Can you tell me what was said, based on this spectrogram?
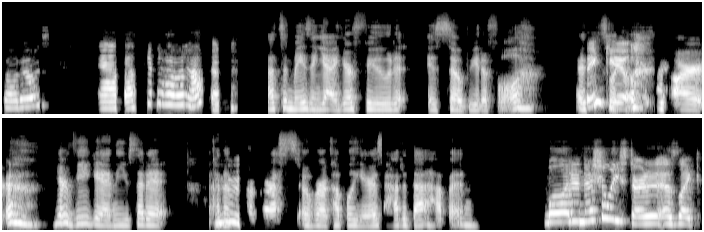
photos. And that's kind of how it happened. That's amazing. Yeah, your food is so beautiful. It's Thank like, you. Like art. You're vegan. You said it kind mm-hmm. of progressed over a couple years. How did that happen? Well, it initially started as like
